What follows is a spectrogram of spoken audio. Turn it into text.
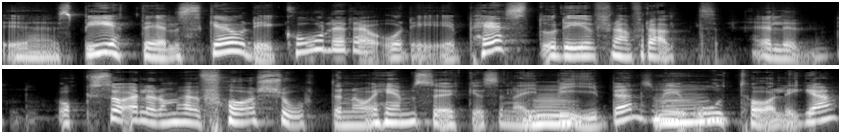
eh, spetälska och det är kolera och det är pest och det är framförallt, eller också alla de här farsoterna och hemsökelserna mm. i Bibeln som mm. är otaliga.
